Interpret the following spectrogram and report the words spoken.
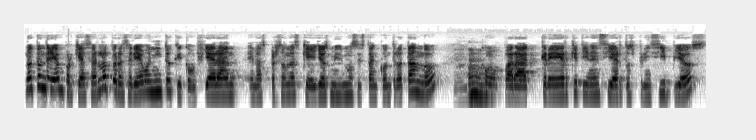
no tendrían por qué hacerlo, pero sería bonito que confiaran en las personas que ellos mismos están contratando, como para creer que tienen ciertos principios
